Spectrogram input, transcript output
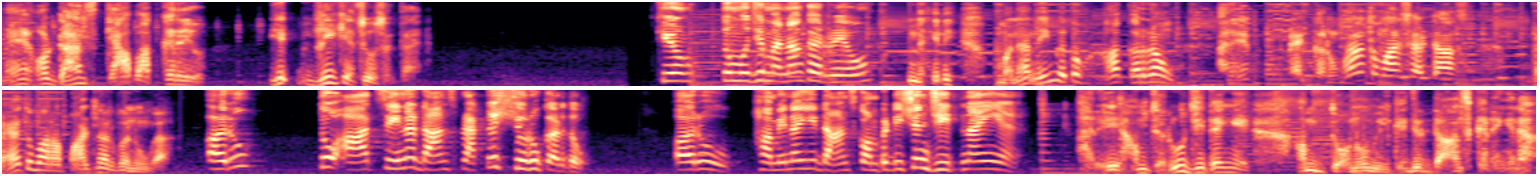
मैं और डांस क्या बात कर रहे हो? ये ये कैसे हो सकता है? क्यों? तुम मुझे मना कर रहे हो? नहीं नहीं मना नहीं मैं तो हाँ कर रहा हूँ। अरे मैं करूँगा ना तुम्हारे साथ डांस? मैं तुम्हारा पार्टनर बनूँगा। अरु तो आज से ना डांस प्रैक्टिस शुरू कर दो। अरु हमें ना ये डांस कंपटीशन जीतना ही है। अरे हम ज़रूर जीतेंगे। हम दोनों मिलके जो डांस करेंगे ना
